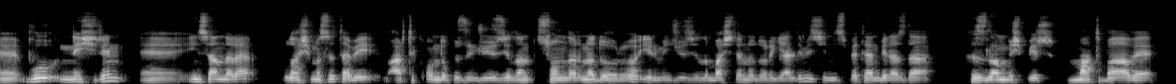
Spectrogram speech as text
E, bu neşrin e, insanlara ulaşması tabii artık 19. yüzyılın sonlarına doğru, 20. yüzyılın başlarına doğru geldiğimiz için nispeten biraz daha hızlanmış bir matbaa ve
